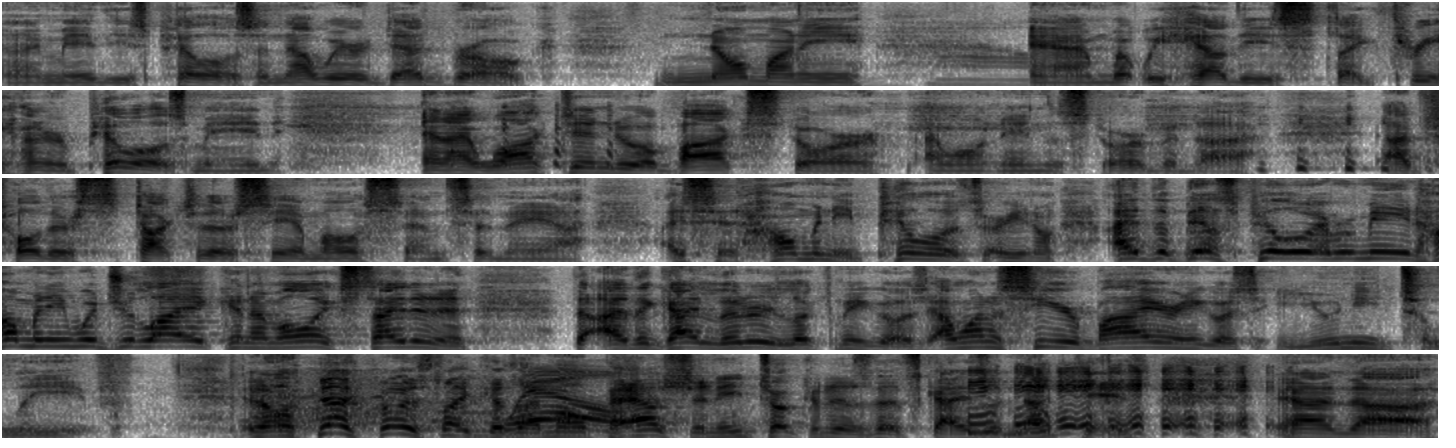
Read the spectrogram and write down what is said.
and I made these pillows, and now we were dead broke, no money, and but we had these like 300 pillows made. And I walked into a box store. I won't name the store, but uh, I've told their talked to their CMO since, and they, uh, I said, "How many pillows are you know? I have the best pillow ever made. How many would you like?" And I'm all excited, and the, uh, the guy literally looked at me, and goes, "I want to see your buyer," and he goes, "You need to leave." You know, it was like because I'm all Well. passionate. He took it as this guy's a nutcase, and uh,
